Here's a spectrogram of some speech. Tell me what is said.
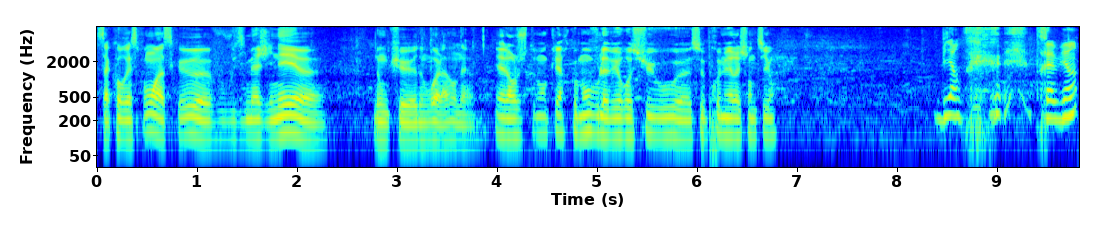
ça correspond à ce que vous vous imaginez euh, donc, euh, donc voilà, on a. Et alors justement, Claire, comment vous l'avez reçu, vous, euh, ce premier échantillon? Bien, très bien.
